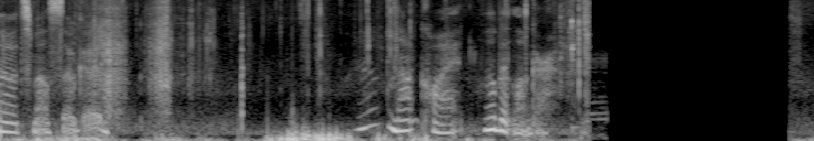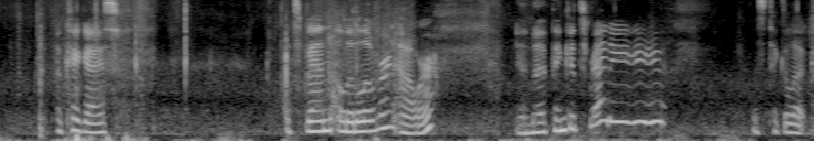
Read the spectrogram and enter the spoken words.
Oh, it smells so good. Well, not quite. A little bit longer. Okay, guys. It's been a little over an hour, and I think it's ready. Let's take a look.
